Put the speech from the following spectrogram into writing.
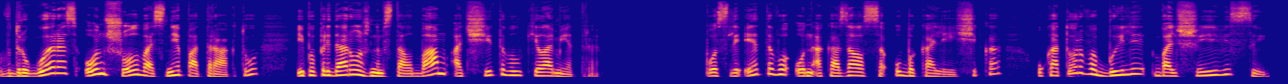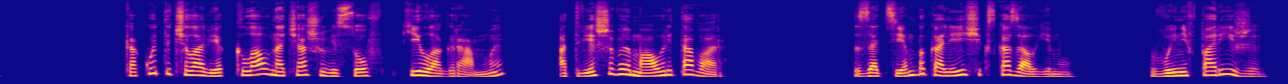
В другой раз он шел во сне по тракту и по придорожным столбам отсчитывал километры. После этого он оказался у бокалейщика, у которого были большие весы. Какой-то человек клал на чашу весов килограммы, отвешивая Маури товар. Затем бокалейщик сказал ему, «Вы не в Париже,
